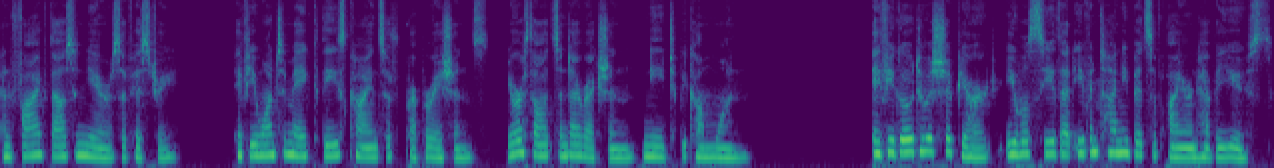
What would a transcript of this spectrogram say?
and 5,000 years of history. If you want to make these kinds of preparations, your thoughts and direction need to become one. If you go to a shipyard, you will see that even tiny bits of iron have a use.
